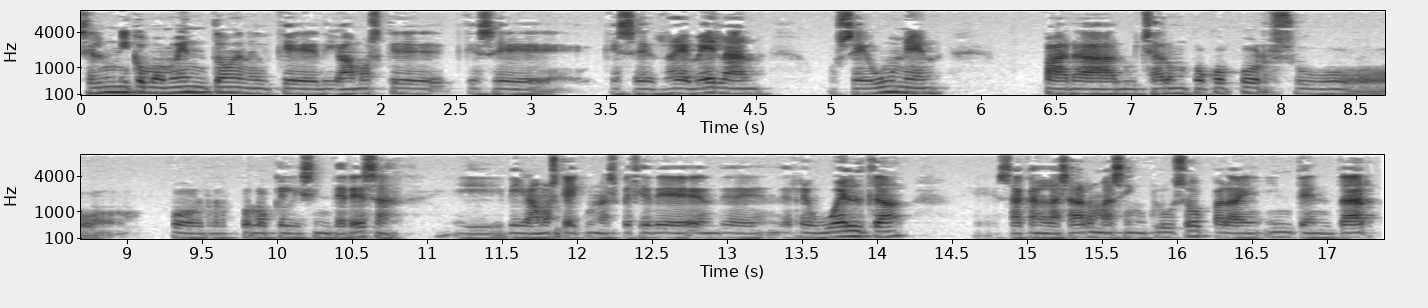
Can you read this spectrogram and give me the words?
es el único momento en el que digamos que, que, se, que se rebelan o se unen para luchar un poco por su por, por lo que les interesa. Y digamos que hay una especie de, revuelta, eh, sacan las armas incluso para intentar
